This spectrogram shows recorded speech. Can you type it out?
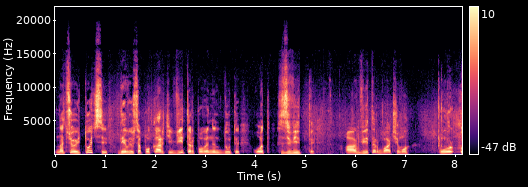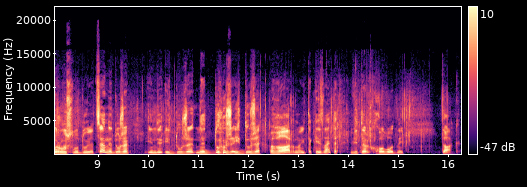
На цій точці дивлюся по карті, вітер повинен дути от звідти. А вітер бачимо по руслу дує. Це не дуже і, і дуже, не дуже і дуже гарно. І такий, знаєте, вітер холодний. Так.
